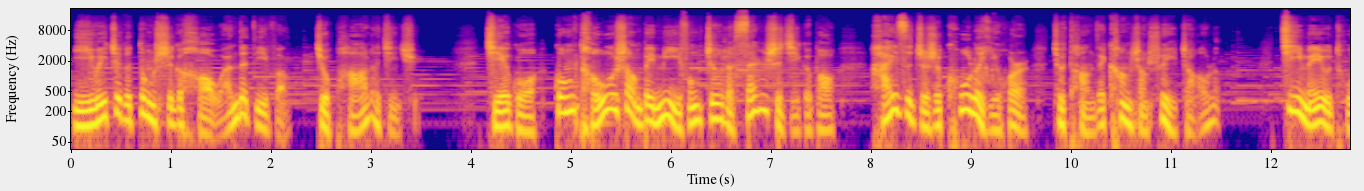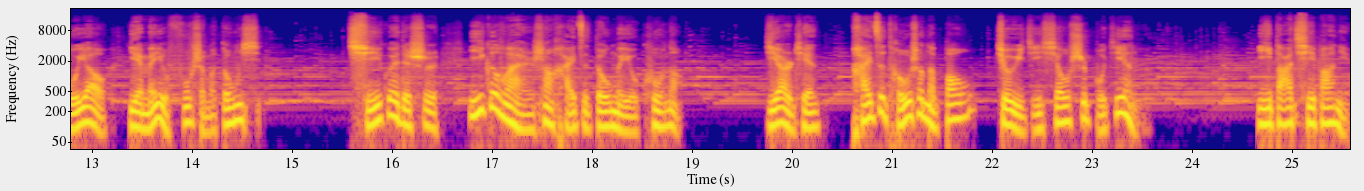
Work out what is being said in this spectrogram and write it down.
以为这个洞是个好玩的地方，就爬了进去。结果，光头上被蜜蜂蛰了三十几个包。孩子只是哭了一会儿，就躺在炕上睡着了，既没有涂药，也没有敷什么东西。奇怪的是，一个晚上孩子都没有哭闹。第二天，孩子头上的包就已经消失不见了。一八七八年，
